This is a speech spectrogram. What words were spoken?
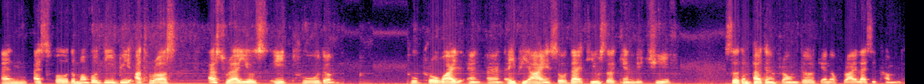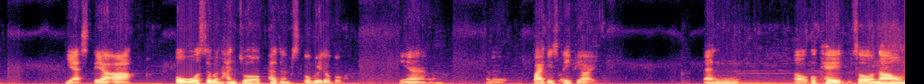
And as for the MongoDB Atlas, actually I use it to the to provide an, an API so that user can retrieve certain pattern from the Game of Life lexicon. Yes, there are over 700 patterns available yeah, uh, by this API. And oh, okay, so now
